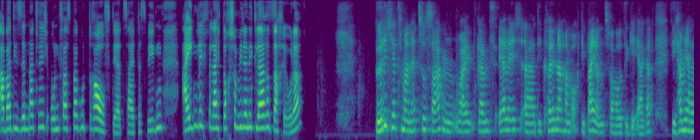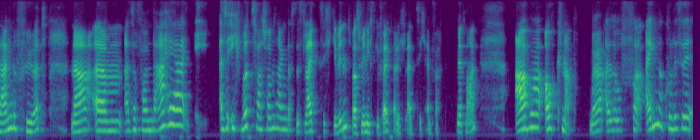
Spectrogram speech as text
aber die sind natürlich unfassbar gut drauf derzeit. Deswegen eigentlich vielleicht doch schon wieder eine klare Sache, oder? Würde ich jetzt mal nicht so sagen, weil ganz ehrlich, äh, die Kölner haben auch die Bayern zu Hause geärgert. Sie haben ja lang geführt. Na, ähm, also von daher, also ich würde zwar schon sagen, dass das Leipzig gewinnt, was mir nicht gefällt, weil ich Leipzig einfach nicht mag, aber auch knapp. Ja? Also vor eigener Kulisse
